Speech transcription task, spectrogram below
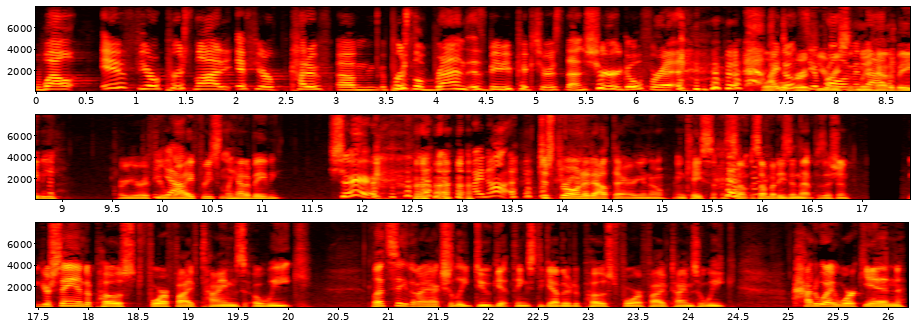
Well, if your personality, if your kind of um, personal brand is baby pictures, then sure, go for it. Or, I don't or see if a you problem recently in that. had a baby, or your, if your Yeah. wife recently had a baby. Sure, why not? Just throwing it out there, you know, in case some, somebody's in that position. You're saying to post four or five times a week. Let's say that I actually do get things together to post four or five times a week. How do I work in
